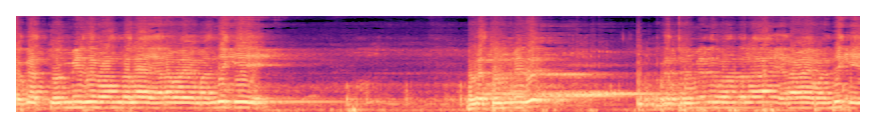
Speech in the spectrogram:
ఒక తొమ్మిది వందల ఎనభై మందికి ఒక తొమ్మిది ఒక తొమ్మిది వందల ఎనభై మందికి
